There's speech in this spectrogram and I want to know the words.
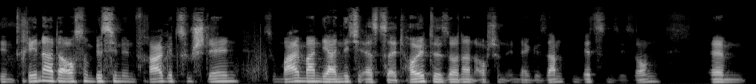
den Trainer da auch so ein bisschen in Frage zu stellen, zumal man ja nicht erst seit heute, sondern auch schon in der gesamten letzten Saison ähm,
